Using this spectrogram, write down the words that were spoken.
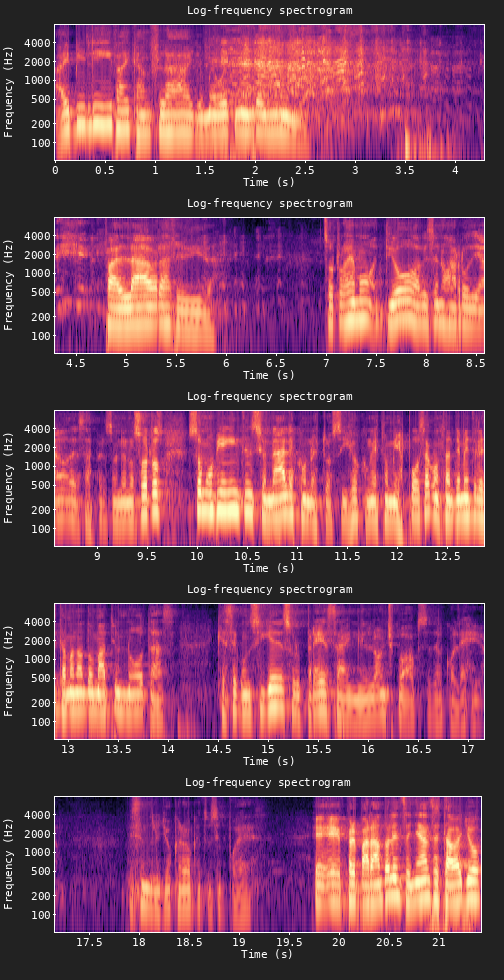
I believe I can fly, yo me voy comiendo el mundo. Palabras de vida. Nosotros hemos, Dios a veces nos ha rodeado de esas personas. Nosotros somos bien intencionales con nuestros hijos, con esto. Mi esposa constantemente le está mandando a Matthew notas que se consigue de sorpresa en el lunchbox del colegio, diciéndole, yo creo que tú sí puedes. Eh, eh, preparando la enseñanza, estaba yo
